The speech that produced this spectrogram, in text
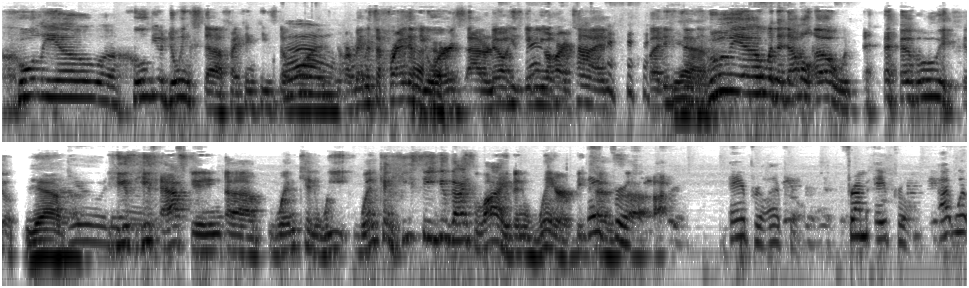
Julio, uh, Julio doing stuff. I think he's the Oh. one, or maybe it's a friend of yours. I don't know. He's giving you a hard time, but it's Yeah. Julio with a double O. Julio. Yeah. Dude, He's yeah. he's asking uh, when can we when can he see you guys live and where because April. uh, April, April, from April. I, w-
